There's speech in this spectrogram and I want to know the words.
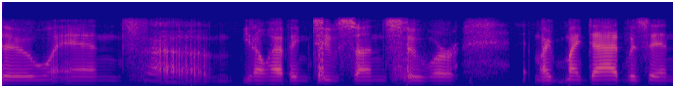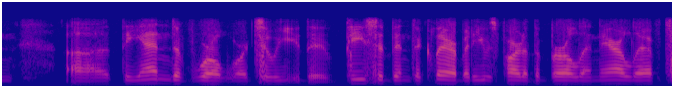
II, and uh, you know having two sons who were. My my dad was in uh, the end of World War II. He, the peace had been declared, but he was part of the Berlin airlift.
